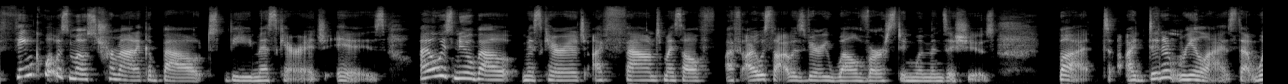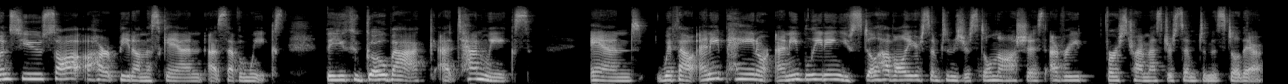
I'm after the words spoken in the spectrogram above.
think what was most traumatic about the miscarriage is I always knew about miscarriage. I found myself, I, I always thought I was very well versed in women's issues. But I didn't realize that once you saw a heartbeat on the scan at seven weeks, that you could go back at 10 weeks and without any pain or any bleeding, you still have all your symptoms. You're still nauseous. Every first trimester symptom is still there.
